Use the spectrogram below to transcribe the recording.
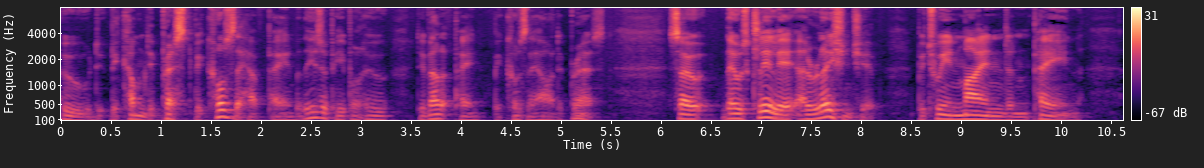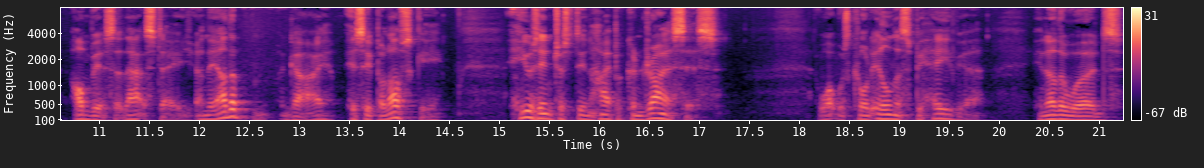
who d- become depressed because they have pain, but these are people who develop pain because they are depressed. So there was clearly a relationship between mind and pain, obvious at that stage. And the other guy, Issy he was interested in hypochondriasis, what was called illness behavior. In other words,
